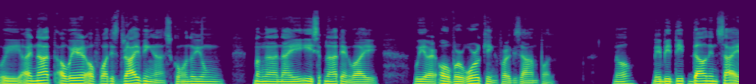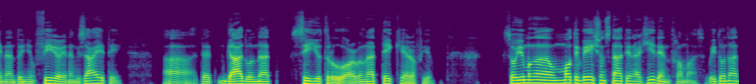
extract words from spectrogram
we are not aware of what is driving us, kung ano yung mga naiisip natin, why we are overworking, for example. No? Maybe deep down inside, nandun yung fear and anxiety uh, that God will not see you through or will not take care of you. So yung mga motivations natin are hidden from us. We do not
